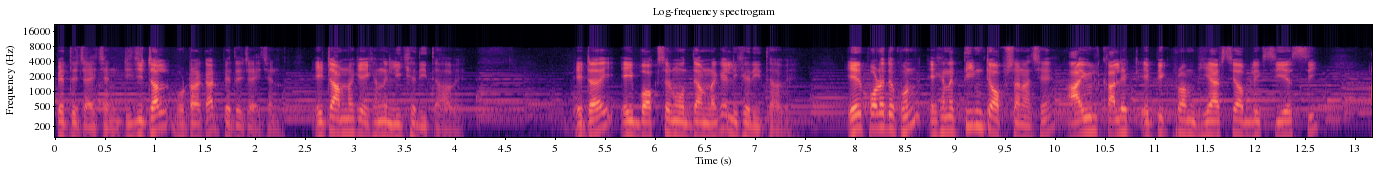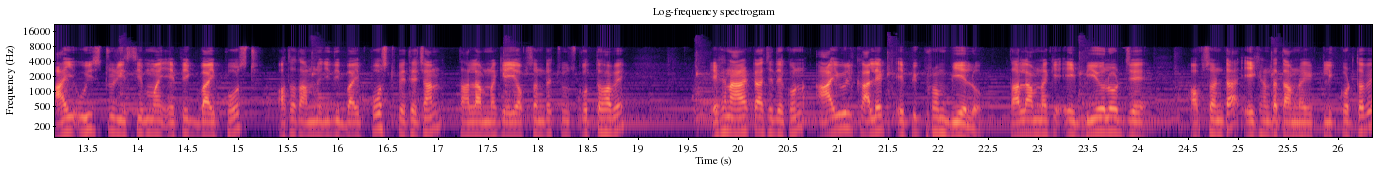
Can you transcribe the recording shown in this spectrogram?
পেতে চাইছেন ডিজিটাল ভোটার কার্ড পেতে চাইছেন। এটা আপনাকে এখানে লিখে দিতে হবে। এটাই এই বক্সের মধ্যে আপনাকে লিখে দিতে হবে। এরপরে দেখুন, এখানে তিনটে অপশান আছে। I will collect EPIC from VRC oblique CSC I wish to receive my EPIC by post অর্থাৎ আপনি যদি বাই পোস্ট পেতে চান, তাহলে আপনাকে এই অপশানটা চুজ করতে হবে। এখানে আরেকটা আছে, দেখুন I will collect EPIC from BLO তাহলে আপনাকে এই বিএলওর যে অপশানটা, এইখানটাতে আপনাকে ক্লিক করতে হবে।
